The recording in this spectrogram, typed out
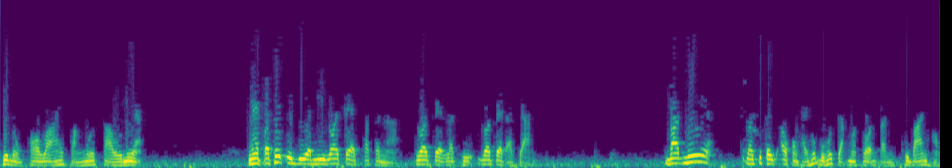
ที่หลวงพ่อว่าให้ฝังมือเตาเนี่ย ในประเทศอินเดียมีร้อยแปดศาสนาร้อยแปดลัทธิร้อยแปดอาจารย์บัดนี้เราจะไปเอาของไทยพวกบุหุจักมาสอนกันที่บ้านเขา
